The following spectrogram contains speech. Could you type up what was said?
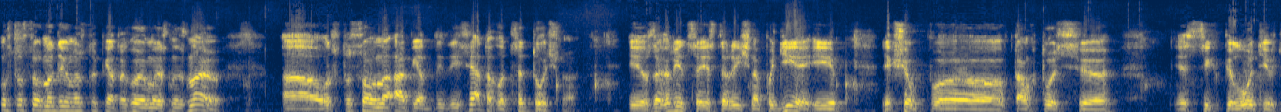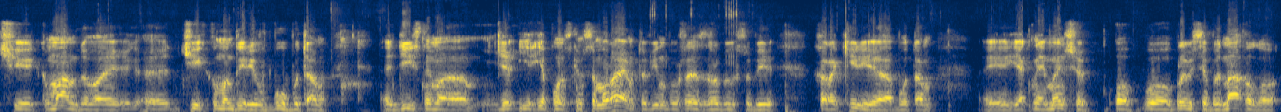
Ну, стосовно 95-го МС не знаю. А от стосовно А-50-го це точно. І взагалі це історична подія. І якщо б е, там хтось е, з цих пілотів чи командував, е, чи їх командирів був би там е, дійсним е, японським самураєм, то він би вже зробив собі харакірі або там е, якнайменше об- обрився би наголо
